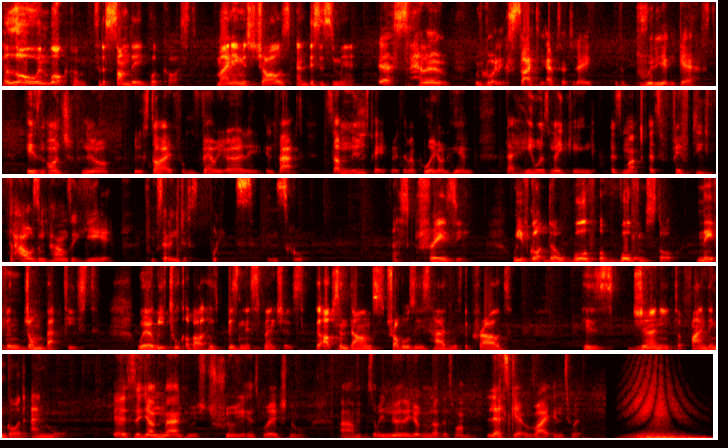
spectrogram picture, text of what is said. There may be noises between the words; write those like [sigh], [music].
Hello and welcome to the Someday podcast. My name is Charles and this is Sumair. Yes, hello. We've got an exciting episode today with a brilliant guest. He's an entrepreneur who started from very early. In fact, some newspapers have reported on him that he was making as much as £50,000 a year from selling just sweets in school. That's crazy. We've got the Wolf of Walthamstow, Nathan John Baptiste, where we talk about his business ventures, the ups and downs, troubles he's had with the crowd, his journey to finding God, and more. Yeah, this is a young man who is truly inspirational. Um, so we know that you're going to love this one. Let's get right into it.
